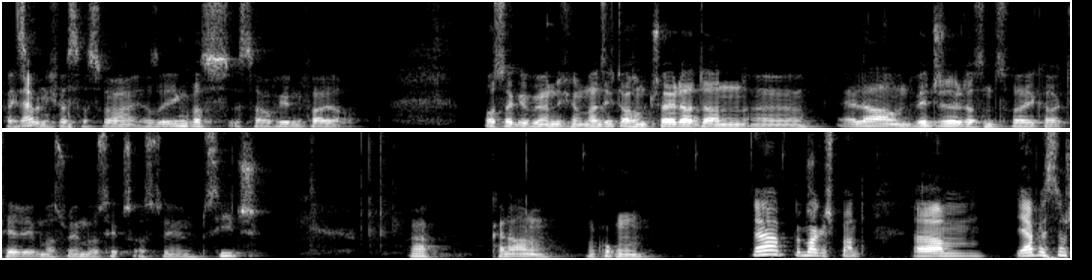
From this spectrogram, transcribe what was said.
Weiß ja. auch nicht, was das war. Also irgendwas ist da auf jeden Fall außergewöhnlich und man sieht auch im Trailer dann äh, Ella und Vigil, das sind zwei Charaktere eben aus Rainbow Six aus dem Siege. Ja, keine Ahnung. Mal gucken. Ja, bin mal gespannt. Ähm, ja, bisschen,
